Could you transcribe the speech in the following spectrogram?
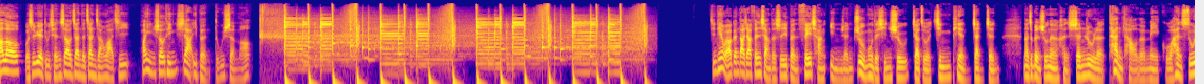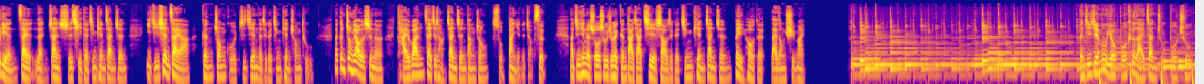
Hello，我是阅读前哨站的站长瓦基，欢迎收听下一本读什么。今天我要跟大家分享的是一本非常引人注目的新书，叫做《晶片战争》。那这本书呢，很深入了探讨了美国和苏联在冷战时期的晶片战争，以及现在啊。跟中国之间的这个晶片冲突，那更重要的是呢，台湾在这场战争当中所扮演的角色。那今天的说书就会跟大家介绍这个晶片战争背后的来龙去脉。本集节目由博客来赞助播出。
